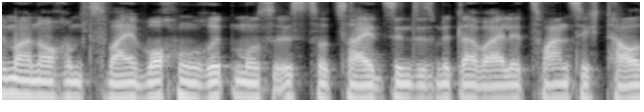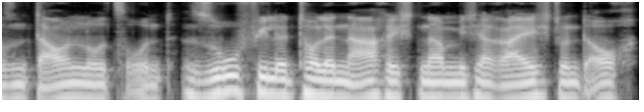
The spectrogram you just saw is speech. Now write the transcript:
immer noch im Zwei-Wochen-Rhythmus ist. Zurzeit sind es mittlerweile 20.000 Downloads und so viele tolle Nachrichten haben mich erreicht und auch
